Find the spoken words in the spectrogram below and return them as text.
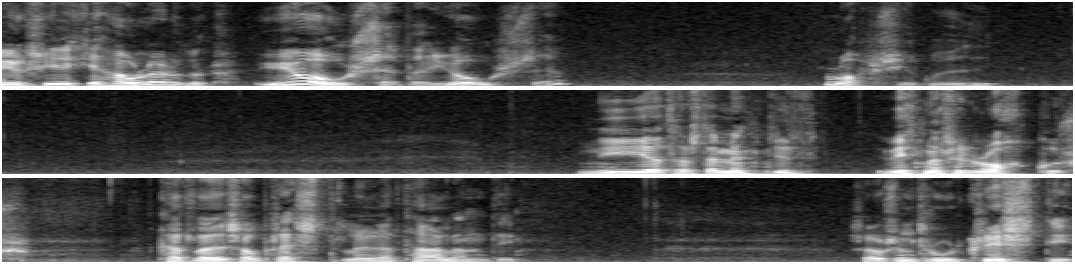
ég sé ekki hálarður. Jósef er Jósef. Lofsi Guði. Nýja testamentið vittnar fyrir okkur, kallaði sá prestlega talandi. Sá sem trúr Kristi,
